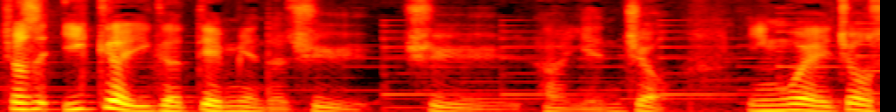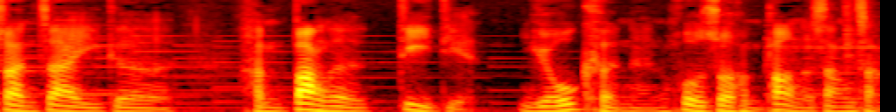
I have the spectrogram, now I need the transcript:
就是一个一个店面的去。去呃研究，因为就算在一个很棒的地点，有可能或者说很棒的商场，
